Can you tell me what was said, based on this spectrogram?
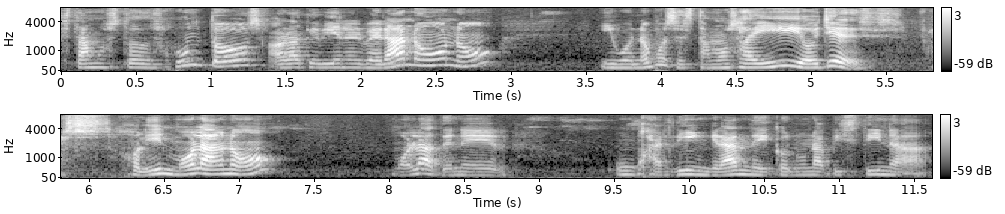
estamos todos juntos, ahora que viene el verano, ¿no? Y bueno, pues estamos ahí, oye, pues, jolín, mola, ¿no? Mola tener un jardín grande con una piscina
